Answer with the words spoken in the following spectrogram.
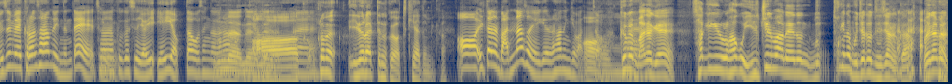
요즘에 그런 사람도 있는데 저는 그거 진짜 예의, 예의 없다고 생각을 음. 네, 하거든요. 네, 아, 네. 그, 러면 이별할 때는 그걸 어떻게 해야 됩니까? 어, 일단은 만나서 얘기를 하는 게 맞죠. 어, 그러면 네. 만약에 사귀기로 하고 일주일 만에는 무- 톡이나 문자도 되지 않을까? 왜냐면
